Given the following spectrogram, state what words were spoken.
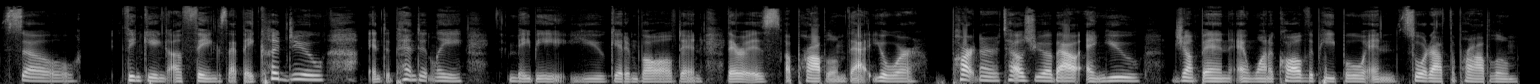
So, thinking of things that they could do independently, maybe you get involved and there is a problem that your partner tells you about and you jump in and want to call the people and sort out the problem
